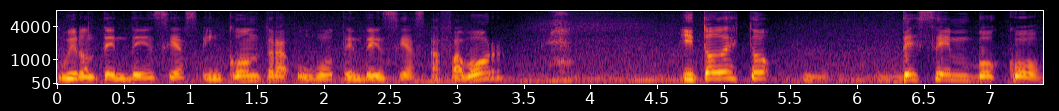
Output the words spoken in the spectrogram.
hubieron tendencias en contra, hubo tendencias a favor, y todo esto desembocó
